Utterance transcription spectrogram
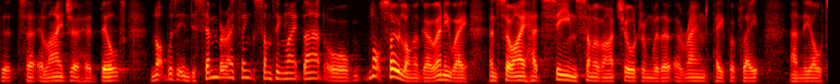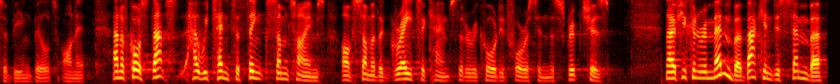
that uh, Elijah had built. Not was it in December, I think, something like that, or not so long ago, anyway. And so I had seen some of our children with a, a round paper plate and the altar being built on it. And of course, that's how we tend to think sometimes of some of the great accounts that are recorded for us in the scriptures. Now, if you can remember, back in December,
